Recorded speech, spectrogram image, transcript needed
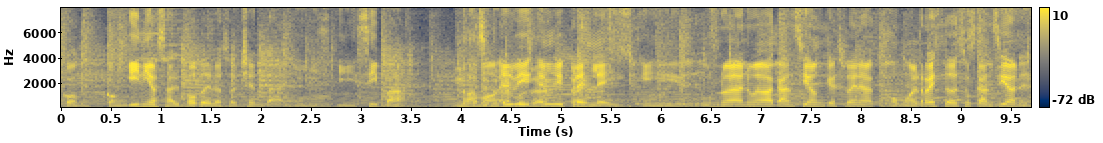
con, con guiños al pop de los 80 y, y sí, pa. No como Elvis. Elvis Presley y una nueva canción que suena como el resto de sus canciones.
